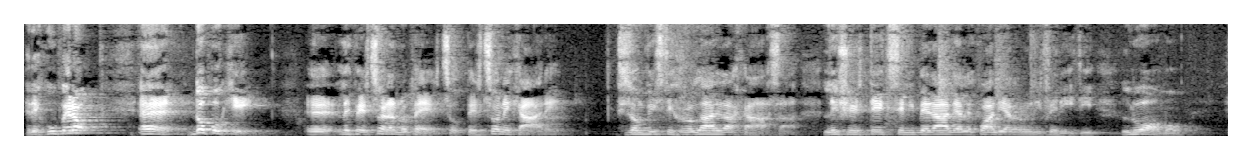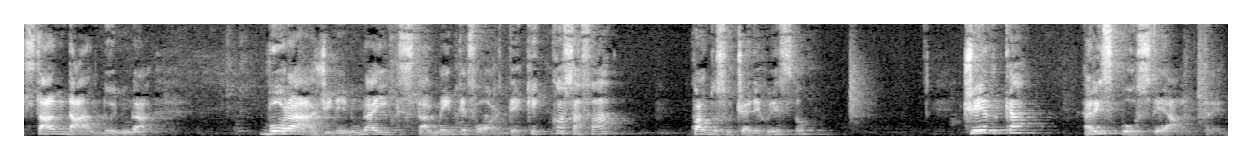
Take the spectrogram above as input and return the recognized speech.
recupero, eh, dopo che eh, le persone hanno perso, persone care, si sono visti crollare la casa, le certezze liberali alle quali erano riferiti, l'uomo sta andando in una voragine, in una X talmente forte, che cosa fa quando succede questo? Cerca risposte altre.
